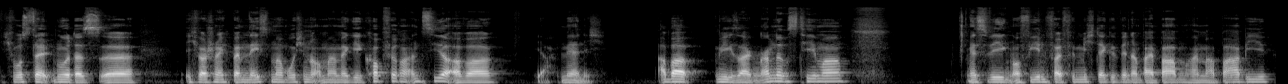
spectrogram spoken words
Ich wusste halt nur, dass äh, ich wahrscheinlich beim nächsten Mal, wo ich in Oppenheimer gehe, Kopfhörer anziehe, aber ja, mehr nicht. Aber wie gesagt, ein anderes Thema. Deswegen auf jeden Fall für mich der Gewinner bei Barbenheimer Barbie.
